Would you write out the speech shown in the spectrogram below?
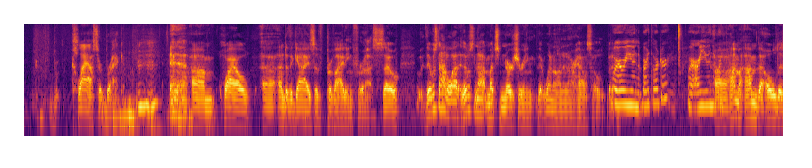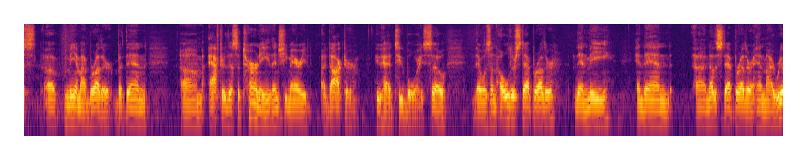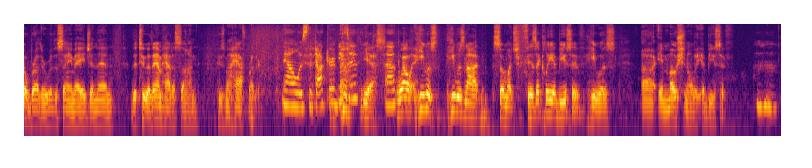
class or bracket, um, while uh, under the guise of providing for us. So. There was not a lot. There was not much nurturing that went on in our household. But Where were you in the birth order? Where are you in the birth? uh, I'm I'm the oldest of me and my brother, but then um, after this attorney, then she married a doctor who had two boys. So there was an older stepbrother than me, and then uh, another stepbrother and my real brother were the same age, and then the two of them had a son who's my half brother. Now, was the doctor abusive? Yes. Okay. Well, he was he was not so much physically abusive. He was uh, emotionally abusive.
